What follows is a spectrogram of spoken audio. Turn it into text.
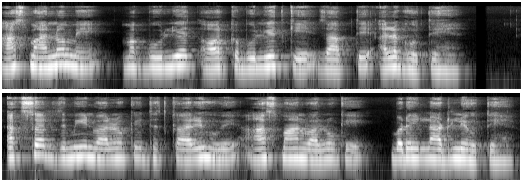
आसमानों में मकबूलियत और कबूलियत के जबते अलग होते हैं। अक्सर ज़मीन वालों के धतकारे हुए आसमान वालों के बड़े लाडले होते हैं।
